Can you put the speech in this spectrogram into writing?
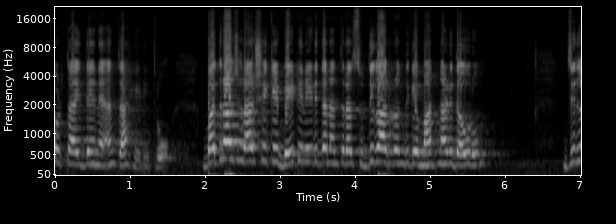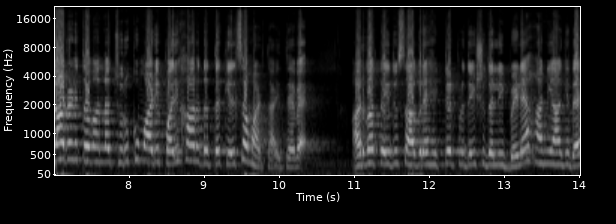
ಕೊಡ್ತಾ ಇದ್ದೇನೆ ಅಂತ ಹೇಳಿದ್ರು. ಭದ್ರಾ ಜಲಾಶಯಕ್ಕೆ ಭೇಟಿ ನೀಡಿದ ನಂತರ ಸುದ್ದಿಗಾರರೊಂದಿಗೆ ಮಾತನಾಡಿದ ಅವರು, ಜಿಲ್ಲಾಡಳಿತವನ್ನ ಚುರುಕು ಮಾಡಿ ಪರಿಹಾರದತ್ತ ಕೆಲಸ ಮಾಡ್ತಾ ಇದ್ದೇವೆ. ಅರವತ್ತೈದು ಸಾವಿರ ಹೆಕ್ಟೇರ್ ಪ್ರದೇಶದಲ್ಲಿ ಬೆಳೆ ಹಾನಿಯಾಗಿದೆ.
